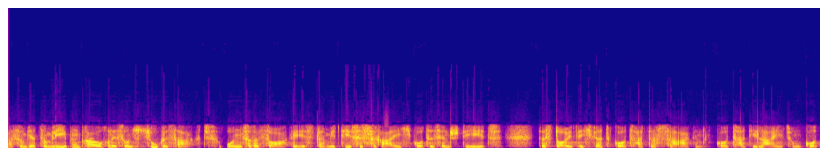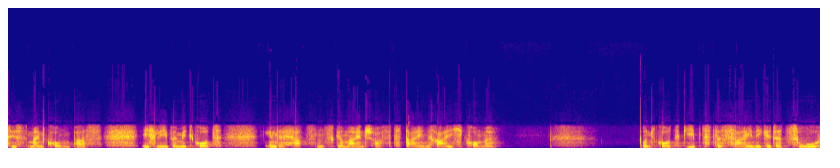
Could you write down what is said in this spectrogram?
Was wir zum Leben brauchen, ist uns zugesagt. Unsere Sorge ist, damit dieses Reich Gottes entsteht, dass deutlich wird, Gott hat das Sagen, Gott hat die Leitung, Gott ist mein Kompass. Ich lebe mit Gott in der Herzensgemeinschaft. Dein Reich komme. Und Gott gibt das Seinige dazu,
